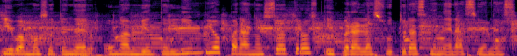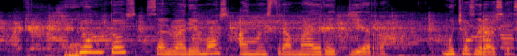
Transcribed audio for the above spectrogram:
y vamos a tener un ambiente limpio para nosotros y para las futuras generaciones. Juntos salvaremos a nuestra madre tierra. Muchas gracias.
